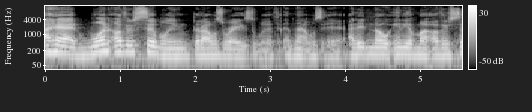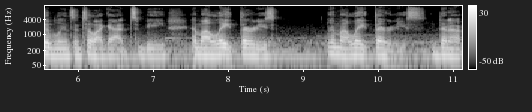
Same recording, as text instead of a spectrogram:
I had one other sibling that i was raised with and that was it. I didn't know any of my other siblings until i got to be in my late 30s in my late 30s then i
